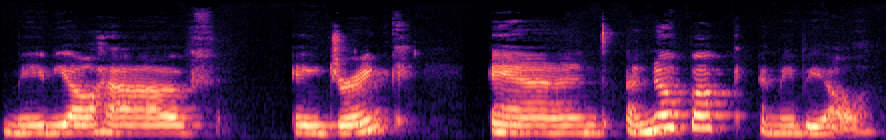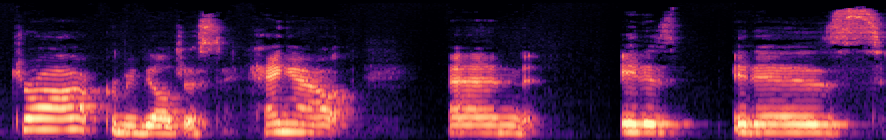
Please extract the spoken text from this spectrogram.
Maybe I'll have a drink and a notebook, and maybe I'll draw, or maybe I'll just hang out. And it is, it is.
